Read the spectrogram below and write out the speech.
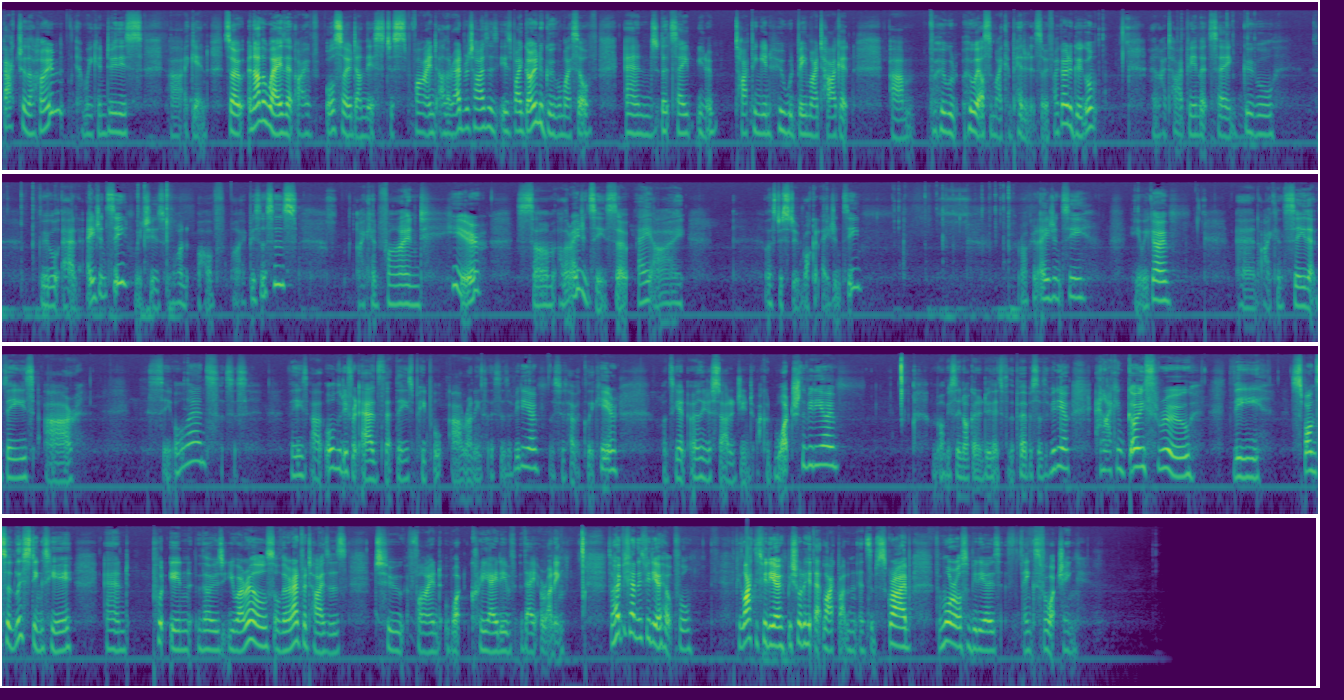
back to the home and we can do this uh, again. So another way that I've also done this to find other advertisers is by going to Google myself and let's say, you know, typing in who would be my target um, for who would, who else are my competitors. So if I go to Google and I type in, let's say Google Google Ad Agency, which is one of my businesses, I can find here some other agencies. So AI, let's just do Rocket Agency. Rocket Agency, here we go. And I can see that these are, see all ads. Let's just, these are all the different ads that these people are running. So this is a video. Let's just have a click here. Once again, only just started June. I could watch the video. I'm obviously not going to do this for the purpose of the video. And I can go through the sponsored listings here and put in those URLs or their advertisers to find what creative they are running. So I hope you found this video helpful. If you like this video, be sure to hit that like button and subscribe for more awesome videos. Thanks for watching.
